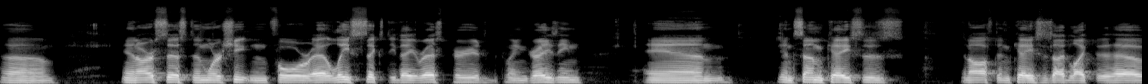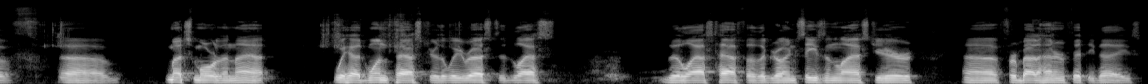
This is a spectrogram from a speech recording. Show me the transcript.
Um, in our system, we're shooting for at least 60 day rest periods between grazing, and in some cases, in often cases, I'd like to have uh, much more than that. We had one pasture that we rested last the last half of the growing season last year uh, for about 150 days.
